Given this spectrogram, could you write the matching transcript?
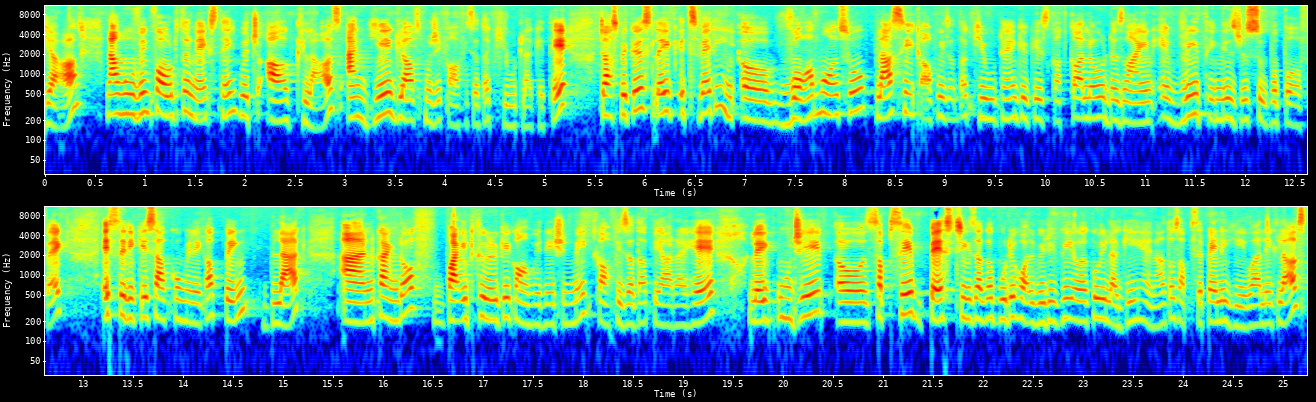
या ना moving forward to next thing which are gloves and ये ग्लाव्स मुझे काफ़ी ज़्यादा क्यूट लगे थे। Just because like it's very warm also plus ये काफ़ी ज़्यादा क्यूट है क्योंकि इसका colour design everything is just super perfect इस तरीके से आपको मिलेगा pink black and kind of white colour के कॉम्बिनेशन में काफ़ी ज़्यादा प्यारा है। लाइक मुझे uh, सबसे बेस्ट चीज़ अगर पूरे हॉल वीडियो की अगर कोई लगी है ना तो सबसे पहले ये वाले ग्लाव्स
